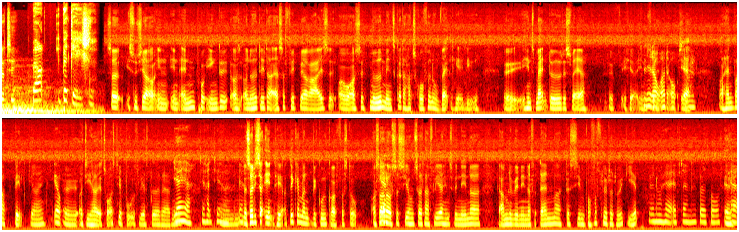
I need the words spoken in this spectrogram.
Lytter til. Børn i bagagen. Så jeg synes jeg er en, en anden pointe, og, og noget af det, der er så fedt ved at rejse, og også møde mennesker, der har truffet nogle valg her i livet. Øh, hendes mand døde desværre øh, her. Lidt over et år Ja, siden. og han var belgier, ikke? Jo. Øh, og de har, jeg tror også, de har boet flere steder i verden. Ja, ja, det har de har. Øhm, Ja. Men så er de så endt her, og det kan man ved Gud godt forstå. Og så ja. er Ja. der jo, så siger hun så, at der er flere af hendes veninder, gamle veninder fra Danmark, der siger, "Men hvorfor flytter du ikke hjem? Det er nu her, efter han er gået bort. Ja. ja.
